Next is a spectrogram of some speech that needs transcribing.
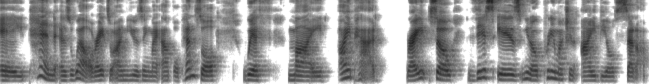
a pen as well, right? So I'm using my Apple Pencil with my iPad, right? So this is, you know, pretty much an ideal setup.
